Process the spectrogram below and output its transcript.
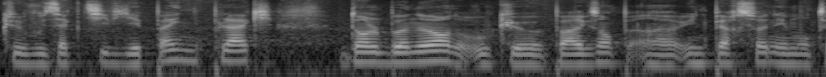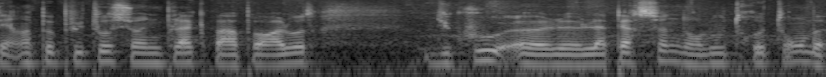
que vous activiez pas une plaque dans le bon ordre ou que par exemple une personne est montée un peu plus tôt sur une plaque par rapport à l'autre du coup euh, la personne dans l'outre-tombe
